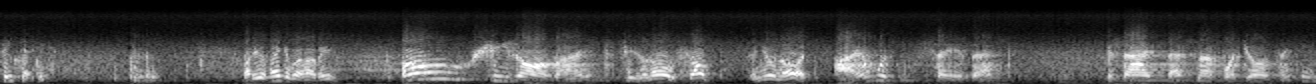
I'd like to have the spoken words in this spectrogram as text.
3.30. What do you think of her, Herbie? Oh, she's all right. She's an old frump, and you know it. I wouldn't say that. Besides, that's not what you're thinking.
